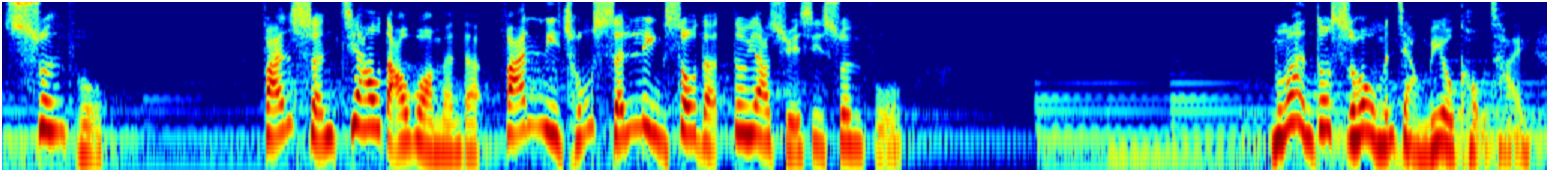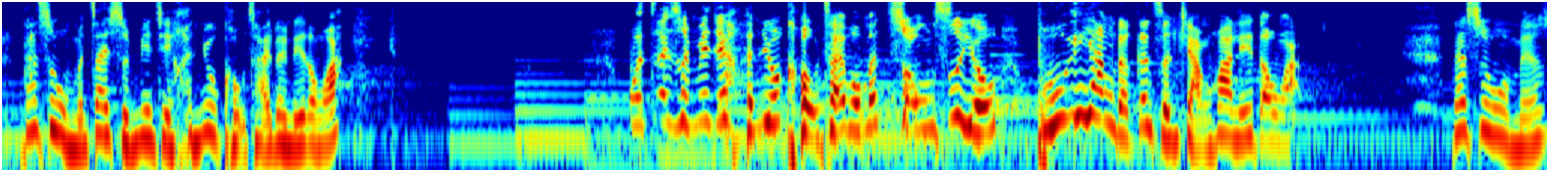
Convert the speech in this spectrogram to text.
顺服，凡神教导我们的，凡你从神领受的，都要学习顺服。我们很多时候我们讲没有口才，但是我们在神面前很有口才的，你懂吗？我在神面前很有口才，我们总是有不一样的跟神讲话，你懂吗？但是我们。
